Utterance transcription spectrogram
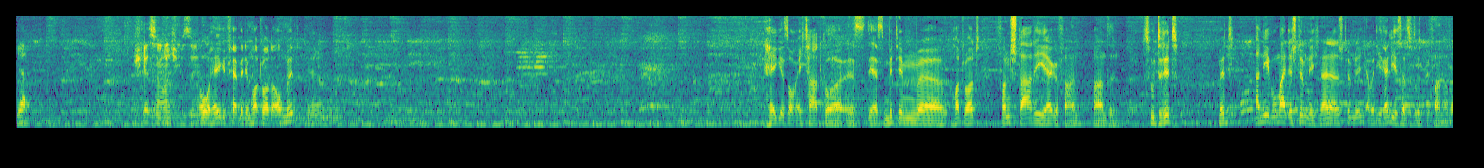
Ja. Hab ich gestern auch nicht gesehen. Oh, Helge fährt mit dem Hot Rod auch mit. Ja. Helge ist auch echt hardcore. Er Der ist mit dem äh, Hot Rod von Stade hergefahren. Wahnsinn. Zu dritt. Mit. Ah nee, wo meint, das stimmt nicht. Nein, nein, das stimmt nicht. Aber die Rallye ist ja zu dritt gefahren. Also.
